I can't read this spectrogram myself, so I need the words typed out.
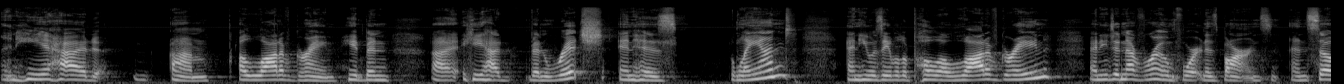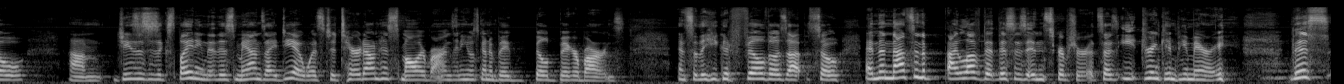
and he had um, a lot of grain. He had been, uh, he had been rich in his land and he was able to pull a lot of grain, and he didn't have room for it in his barns. And so um, Jesus is explaining that this man's idea was to tear down his smaller barns, and he was going to build bigger barns. And so that he could fill those up. So, and then that's in the, I love that this is in scripture. It says, eat, drink, and be merry. This,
